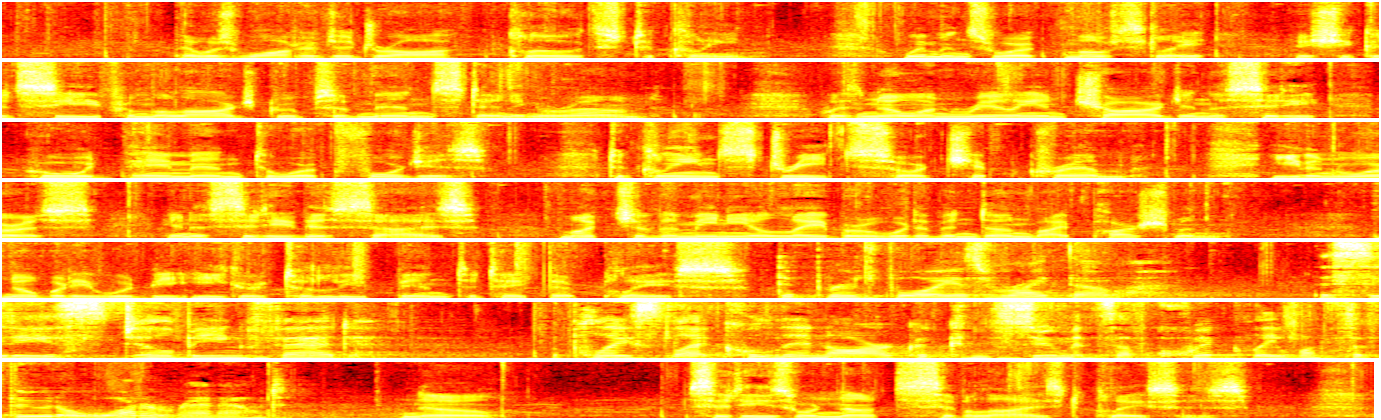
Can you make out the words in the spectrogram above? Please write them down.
There was water to draw, clothes to clean. Women's work mostly, as she could see from the large groups of men standing around. With no one really in charge in the city, who would pay men to work forges, to clean streets or chip crem. Even worse, in a city this size, much of the menial labor would have been done by parshmen. Nobody would be eager to leap in to take their place. The bridge boy is right, though. The city is still being fed. A place like Kholinar could consume itself quickly once the food or water ran out. No, Cities were not civilized places.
